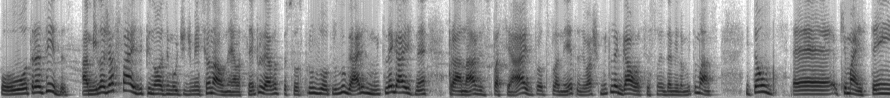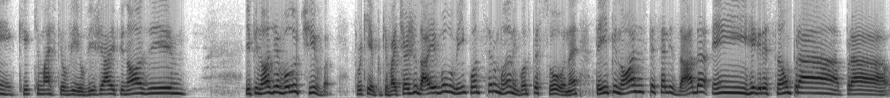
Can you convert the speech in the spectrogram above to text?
ou outras vidas. A Mila já faz hipnose multidimensional, né? Ela sempre leva as pessoas para uns outros lugares muito legais, né? Para naves espaciais, para outros planetas. Eu acho muito legal as sessões da Mila, muito massa. Então, é, o que mais? Tem. que, que mais que eu vi? Eu vi já hipnose. Hipnose evolutiva. Por quê? Porque vai te ajudar a evoluir enquanto ser humano, enquanto pessoa, né? Tem hipnose especializada em regressão para.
